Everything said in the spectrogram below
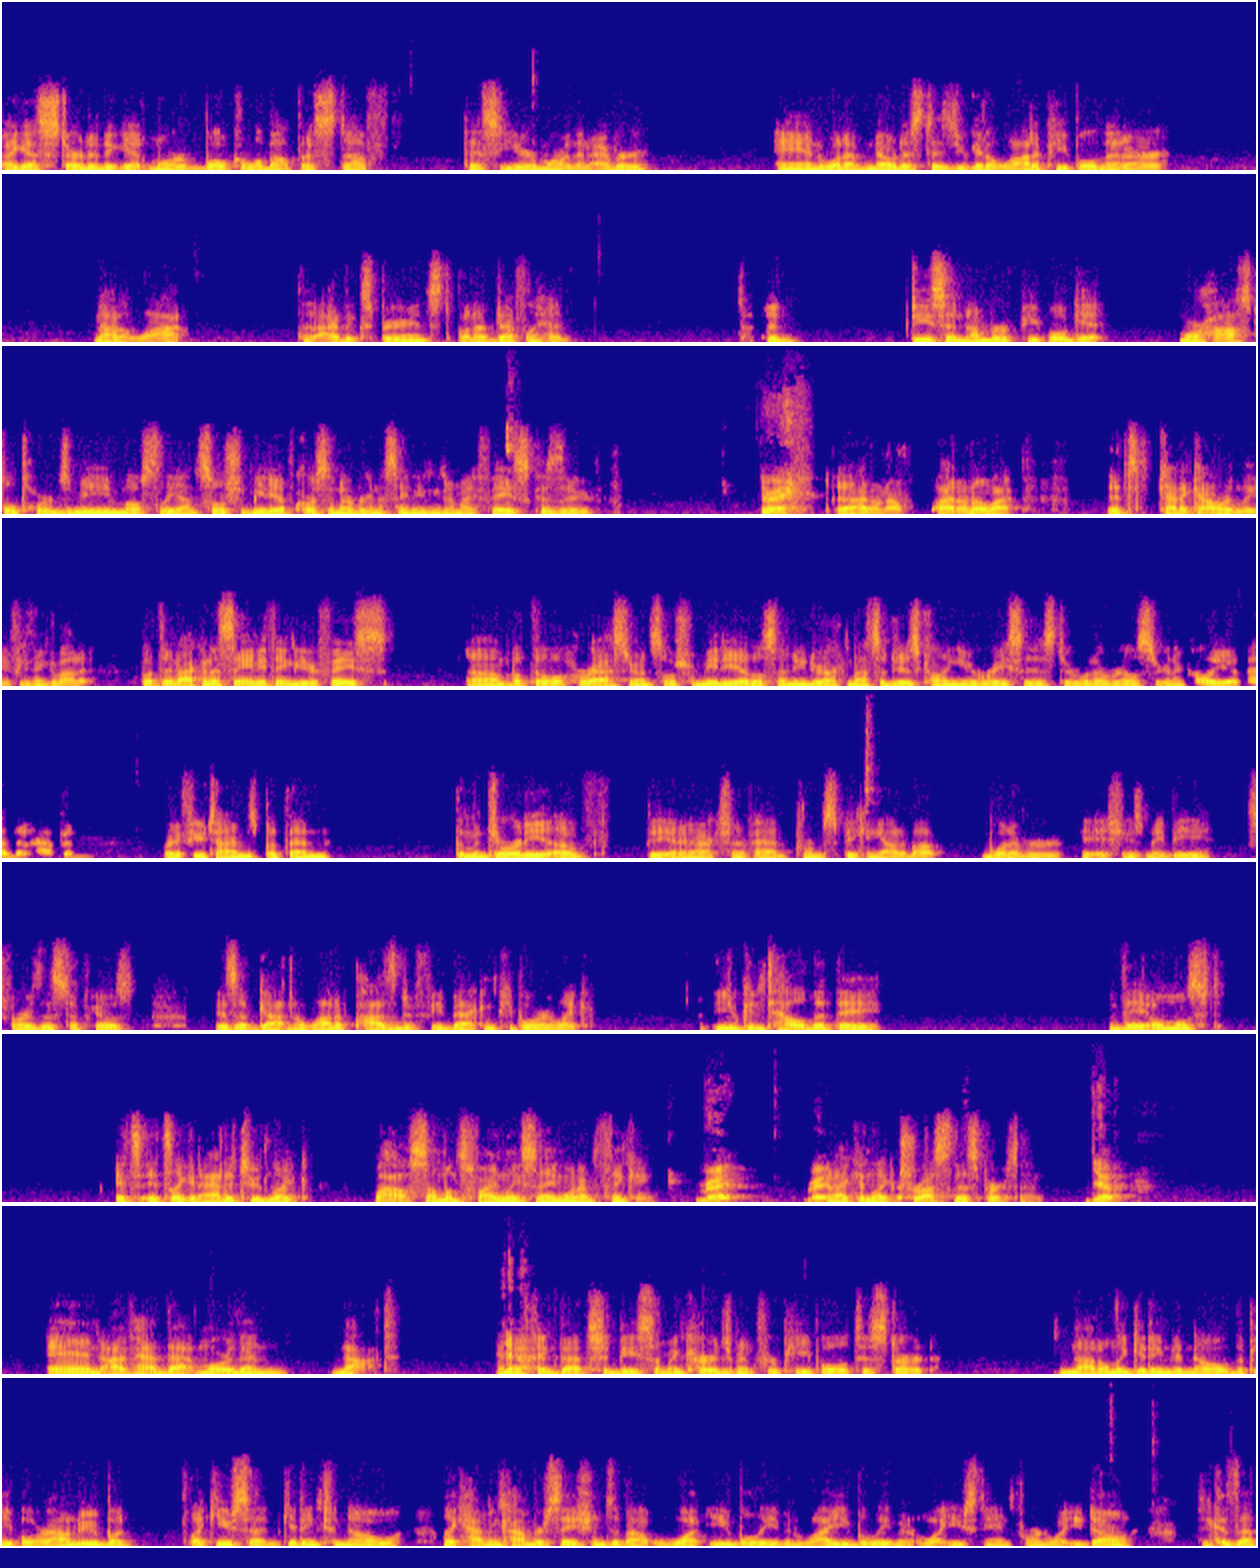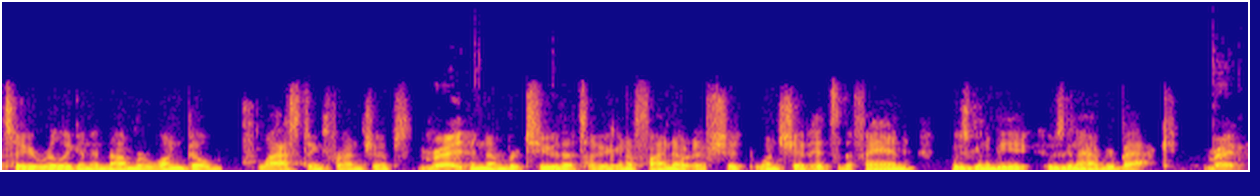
I guess started to get more vocal about this stuff this year more than ever, and what I've noticed is you get a lot of people that are not a lot that I've experienced, but I've definitely had a decent number of people get more hostile towards me, mostly on social media. Of course, they're never going to say anything to my face because they're right I don't know. I don't know why. It's kind of cowardly if you think about it. But they're not going to say anything to your face. Um, but they'll harass you on social media. They'll send you direct messages calling you a racist or whatever else they're going to call you. I've had that happen quite a few times. But then the majority of the interaction I've had from speaking out about whatever the issues may be, as far as this stuff goes, is I've gotten a lot of positive feedback, and people are like, you can tell that they, they almost, it's it's like an attitude like, wow, someone's finally saying what I'm thinking right right and I can like trust this person. yep And I've had that more than not. And I think that should be some encouragement for people to start not only getting to know the people around you, but like you said, getting to know, like having conversations about what you believe and why you believe it, what you stand for and what you don't, because that's how you're really going to number one build lasting friendships, right and number two, that's how you're going to find out if shit when shit hits the fan, who's going to be who's going to have your back. right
